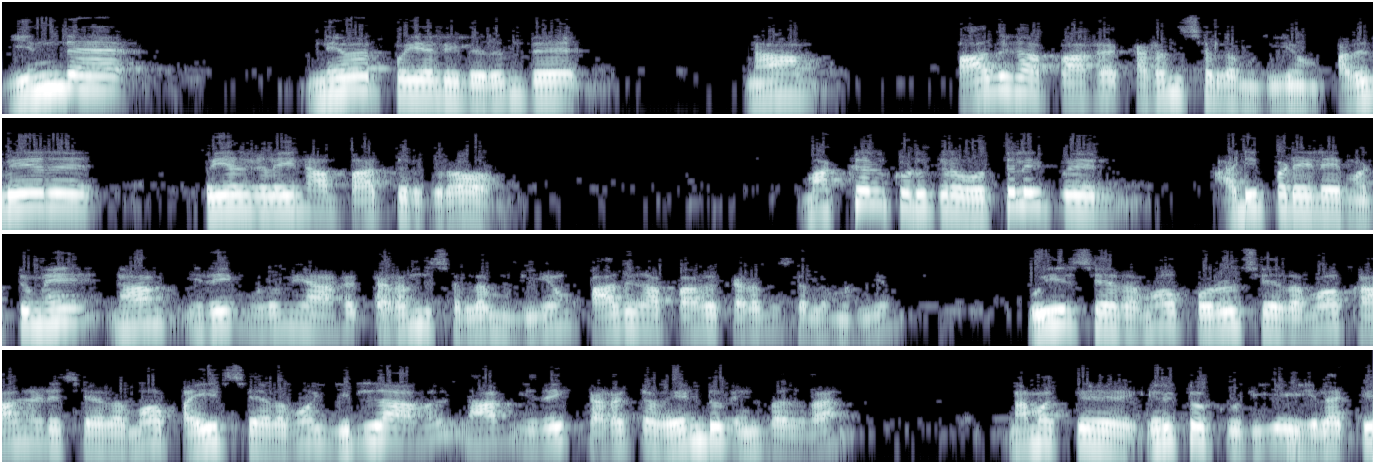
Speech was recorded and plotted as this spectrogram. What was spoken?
இந்த நிவர் புயலிலிருந்து நாம் பாதுகாப்பாக கடந்து செல்ல முடியும். பல்வேறு புயல்களை நாம் பார்த்திருக்கிறோம். மக்கள் கொடுக்கிற ஒத்துழைப்பின் அடிப்படையிலே மட்டுமே நாம் இதை முழுமையாக கடந்து செல்ல முடியும். பாதுகாப்பாக கடந்து செல்ல முடியும். உயிர் சேதமோ பொருள் சேதமோ கால்நடை சேதமோ பயிர் சேதமோ இல்லாமல் நாம் இதை கடக்க வேண்டும் என்பதுதான் நமக்கு இருக்கக்கூடிய இலக்கு.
